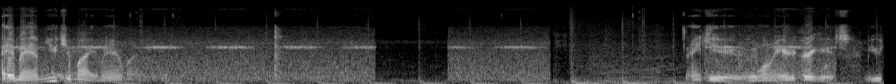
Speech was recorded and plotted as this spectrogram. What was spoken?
Hey man, mute your mic, man. Thank you. We want to hear the crickets. Mute.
